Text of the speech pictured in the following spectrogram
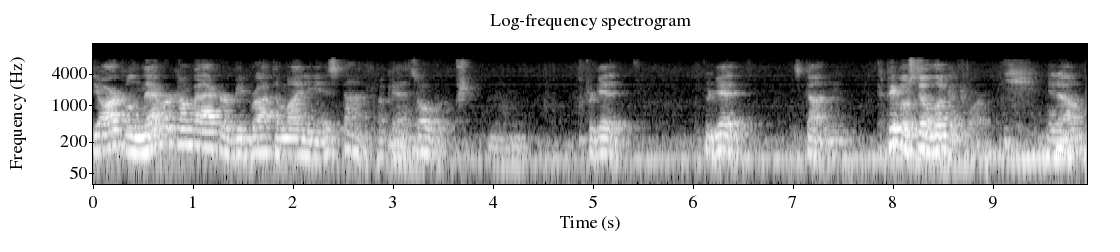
the ark will never come back or be brought to mind again. It's done. Okay, it's over. Forget it. Forget it. It's done. People are still looking for it. You know,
